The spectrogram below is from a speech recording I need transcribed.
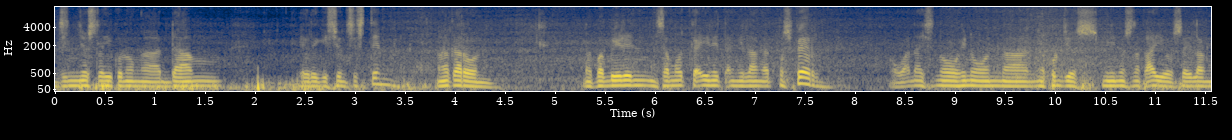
genius lagi kuno nga dam irrigation system. Nga karon nagpabilin samot kainit ang ilang atmosphere. Wa na snow hinuon na na-produce minus na kayo sa ilang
